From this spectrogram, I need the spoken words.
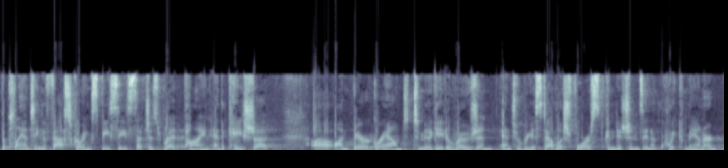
the planting of fast-growing species such as red pine and acacia uh, on bare ground to mitigate erosion and to reestablish forest conditions in a quick manner,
